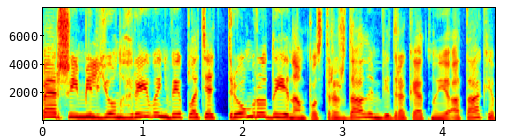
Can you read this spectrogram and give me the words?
Перший мільйон гривень виплатять трьом родинам, постраждалим від ракетної атаки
